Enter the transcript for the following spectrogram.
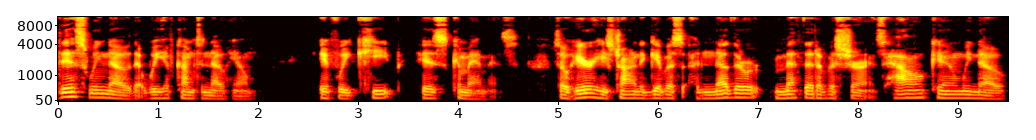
this we know that we have come to know him, if we keep his commandments. So here he's trying to give us another method of assurance. How can we know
